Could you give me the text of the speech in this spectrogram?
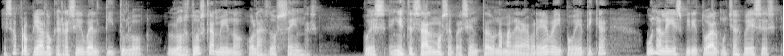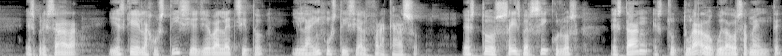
es apropiado que reciba el título los dos caminos o las dos sendas, pues en este salmo se presenta de una manera breve y poética una ley espiritual muchas veces expresada, y es que la justicia lleva al éxito y la injusticia al fracaso. Estos seis versículos están estructurados cuidadosamente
